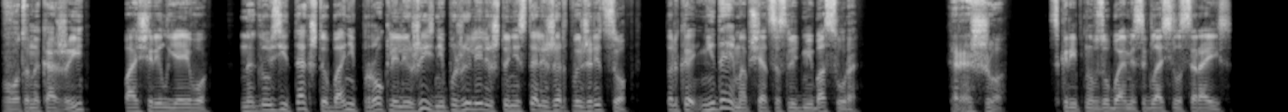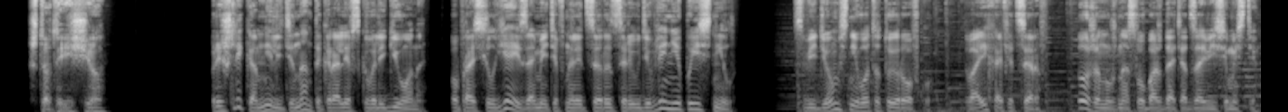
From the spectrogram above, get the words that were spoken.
«Вот и накажи», — поощрил я его. Нагрузи так, чтобы они прокляли жизнь и пожалели, что не стали жертвой жрецов. Только не дай им общаться с людьми Басура». «Хорошо», — скрипнув зубами, согласился Раис. «Что-то еще?» Пришли ко мне лейтенанты Королевского легиона. Попросил я и, заметив на лице рыцаря удивление, пояснил. «Сведем с него татуировку. Твоих офицеров тоже нужно освобождать от зависимости».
